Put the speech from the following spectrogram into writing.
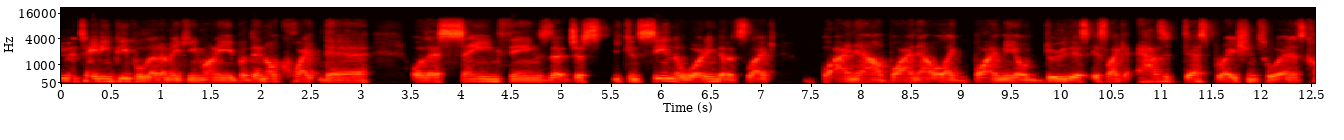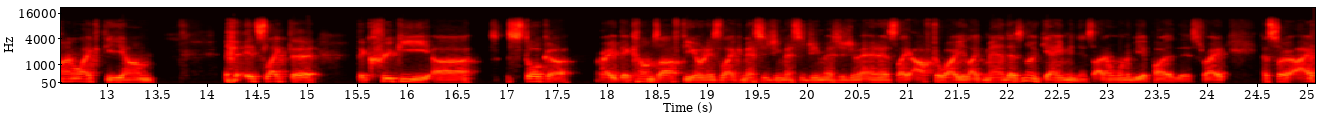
imitating people that are making money, but they're not quite there, or they're saying things that just you can see in the wording that it's like buy now, buy now, or like buy me or do this. It's like it has a desperation to it, and it's kind of like the um, it's like the the creepy uh stalker right? That comes after you and is like messaging, messaging, messaging, and it's like after a while you're like, man, there's no game in this. I don't want to be a part of this, right? And so I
